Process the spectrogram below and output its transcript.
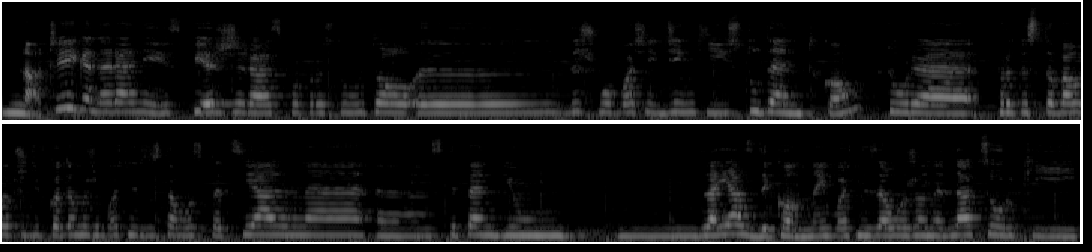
No, czyli generalnie jest pierwszy raz po prostu to yy, wyszło właśnie dzięki studentkom, które protestowały przeciwko temu, że właśnie zostało specjalne yy, stypendium yy, dla jazdy konnej, właśnie założone dla córki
